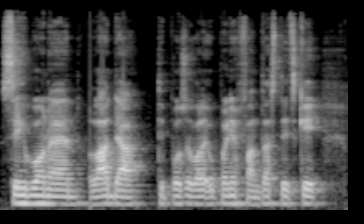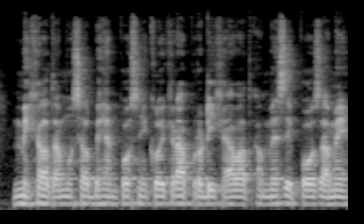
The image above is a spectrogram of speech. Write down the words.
Sihbonen, Lada, ty pozovali úplně fantasticky. Michal tam musel během post několikrát prodýchávat a mezi pózami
